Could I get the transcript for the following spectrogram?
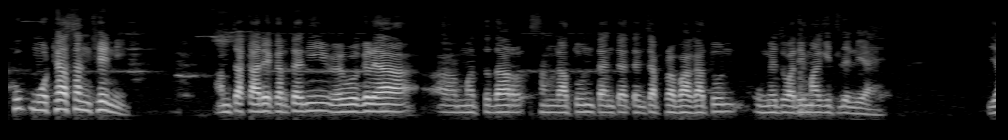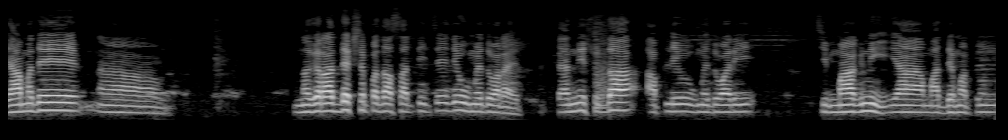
खूप मोठ्या संख्येने आमच्या कार्यकर्त्यांनी वेगवेगळ्या मतदारसंघातून त्यांच्या त्यांच्या प्रभागातून उमेदवारी मागितलेली आहे. यामध्ये नगराध्यक्षपदासाठीचे जे उमेदवार आहेत त्यांनीसुद्धा आपली उमेदवारीची मागणी या माध्यमातून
